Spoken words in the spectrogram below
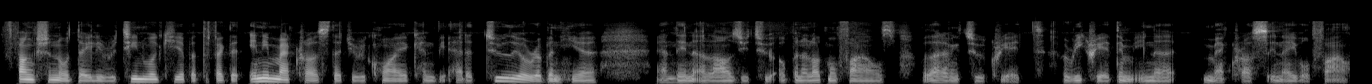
function or daily routine work here, but the fact that any macros that you require can be added to your ribbon here and then allows you to open a lot more files without having to create or recreate them in a macros enabled file.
